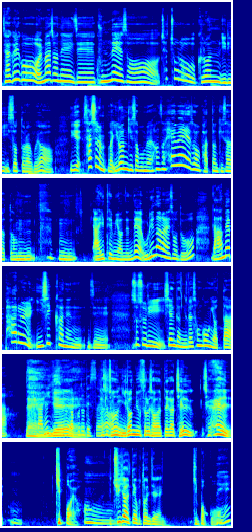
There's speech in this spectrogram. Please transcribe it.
자 그리고 얼마 전에 이제 국내에서 최초로 그런 일이 있었더라고요. 이게 사실은 막 이런 기사 보면 항상 해외에서 봤던 기사였던 음, 아이템이었는데 우리나라에서도 남의 팔을 이식하는 이제 수술이 시행됐는데 성공이었다. 네, 이게. 사실 저는 네. 이런 뉴스를 전할 때가 제일 제일 음. 기뻐요. 어. 취재할 때부터 이제 기뻤고 네.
